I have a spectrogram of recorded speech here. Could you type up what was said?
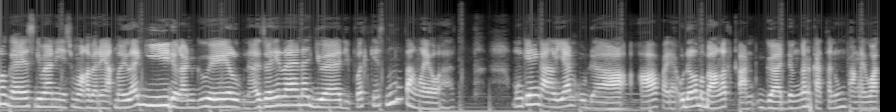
Halo guys, gimana nih semua kabarnya? Kembali lagi dengan gue Lubna Zahira Najwa di podcast Numpang Lewat Mungkin kalian udah apa ya, udah lama banget kan gak denger kata numpang lewat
